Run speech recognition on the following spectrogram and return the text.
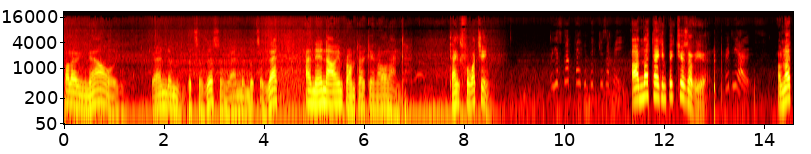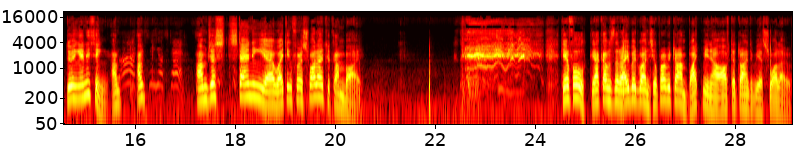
following now random bits of this and random bits of that and then now impromptu 10 hole hunt. Thanks for watching. Will you stop taking pictures of me? I'm not taking pictures of you. Videos. I'm not doing anything. I'm Oh, I I'm can see your stand. I'm just standing here waiting for a swallow to come by. Careful, here comes the rabid one. She'll probably try and bite me now after trying to be a swallow.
